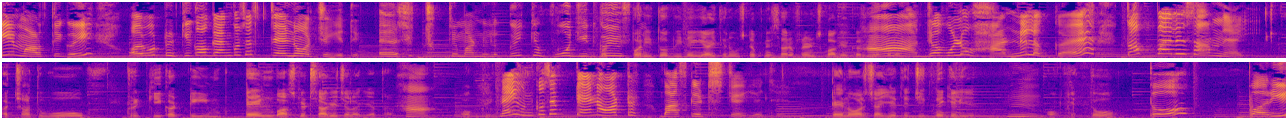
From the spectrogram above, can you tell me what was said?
छक्के मारती गई और वो ट्रिक्की का गैंग को सिर्फ़ टेन और चाहिए थे। ऐसे छक्के मारने लग गई कि वो जीत गई पर- उसको। परी तो अभी नहीं आई थी ना उसने अपने सारे फ्रेंड्स को आगे कर दिया हाँ जब वो लोग हारने लग गए तब परी सामने आई। अच्छा तो वो ट्रिक्की का टीम टेन बास्केट से आगे चला गया था। हाँ। ओके नहीं उनको सिर्फ़ टेन और बास्केट्स चाहिए थे। टेन और चाहिए थे जीतने के लिए? हम्म। ओके तो? तो परी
